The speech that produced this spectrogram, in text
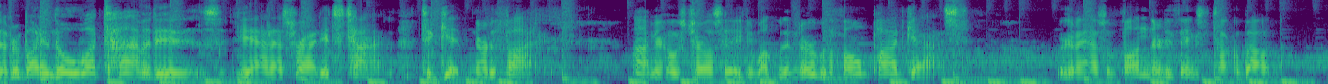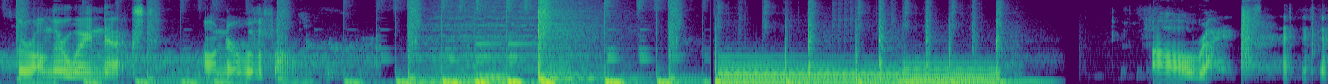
everybody know what time it is? Yeah, that's right. It's time to get nerdified. I'm your host, Charles Haig, and welcome to Nerd with a Phone podcast. We're going to have some fun, nerdy things to talk about. They're on their way next on Nerd with a Phone. All right.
